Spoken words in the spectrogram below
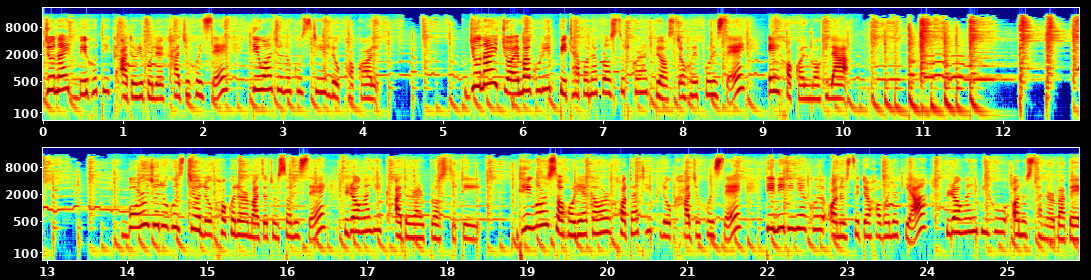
জোনাইত বিহুটিক আদৰিবলৈ সাজু হৈছে তিৱা জনগোষ্ঠীৰ লোকসকল। জোনাইৰ জয়মাগুৰিত পিঠা পনা প্ৰস্তুত কৰাত ব্যস্ত হৈ পৰিছে এইসকল মহিলা। বড়ো জনগোষ্ঠীয় লোকসকলৰ মাজতো চলিছে ৰঙালীক আদৰাৰ প্ৰস্তুতি। ঢিঙৰ চহৰীয়া গাঁৱৰ শতাধিক লোক সাজু হৈছে তিনিদিনীয়াকৈ অনুষ্ঠিত হ'বলগীয়া ৰঙালী বিহু অনুষ্ঠানৰ বাবে।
